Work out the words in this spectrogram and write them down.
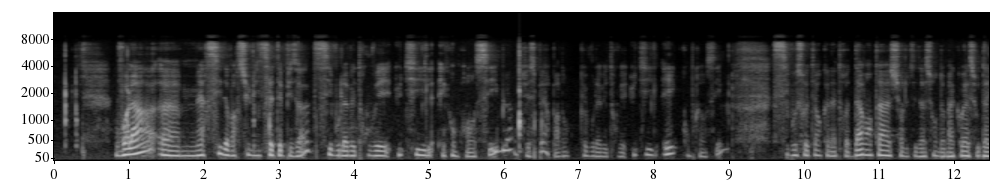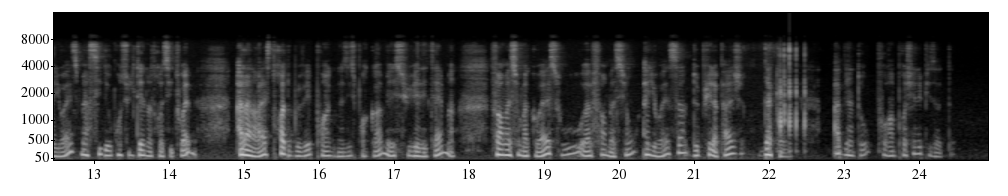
Voilà, euh, merci d'avoir suivi cet épisode. Si vous l'avez trouvé utile et compréhensible, j'espère que vous l'avez trouvé utile et compréhensible. Si vous souhaitez en connaître davantage sur l'utilisation de macOS ou d'iOS, merci de consulter notre site web à l'adresse www.gnosis.com et suivez les thèmes formation macOS ou euh, formation iOS depuis la page d'accueil. À bientôt pour un prochain épisode.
